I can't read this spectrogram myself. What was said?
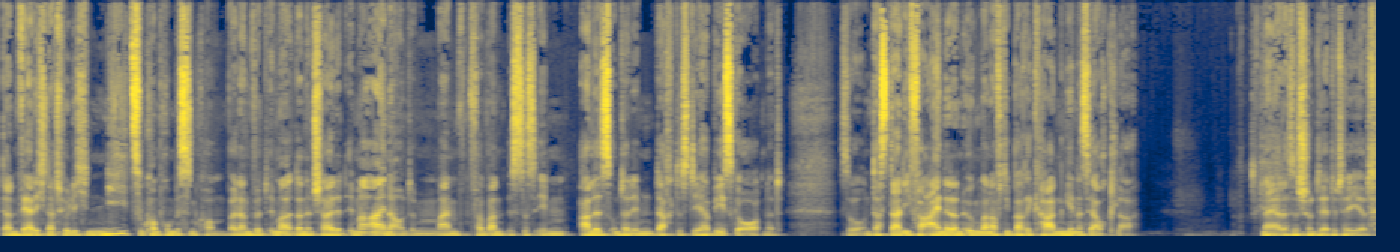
dann werde ich natürlich nie zu Kompromissen kommen, weil dann wird immer, dann entscheidet immer einer. Und in meinem Verband ist das eben alles unter dem Dach des DHBs geordnet. So, und dass da die Vereine dann irgendwann auf die Barrikaden gehen, ist ja auch klar. Naja, das ist schon sehr detailliert.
